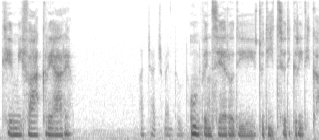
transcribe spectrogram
che mi fa creare un pensiero di giudizio, di critica.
